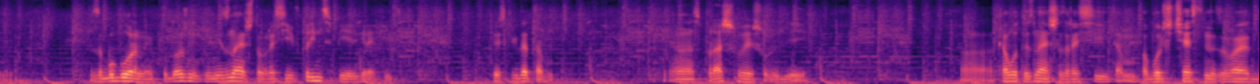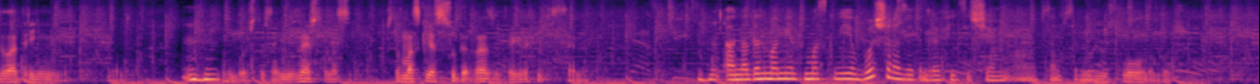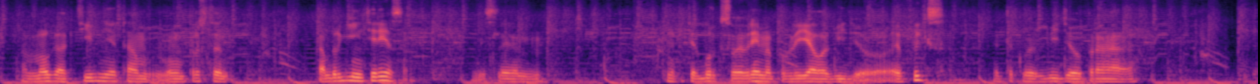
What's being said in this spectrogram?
забугорные художники не знают, что в России в принципе есть граффити. То есть когда там э, спрашиваешь у людей, э, кого ты знаешь из России, там по большей части называют 2-3 имени. Вот Не больше. То есть не знают, что у нас что в Москве супер развитая граффити-сцена. А на данный момент в Москве больше развито граффити, чем э, в Санкт-Петербурге? Безусловно, больше. Намного активнее там, ну, просто там другие интересы. Если на Петербург в свое время повлияло видео FX, это такое видео про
